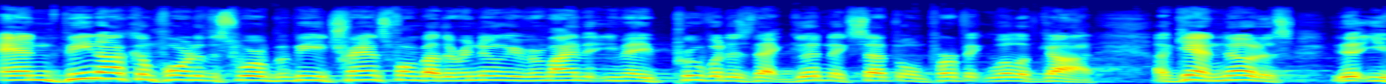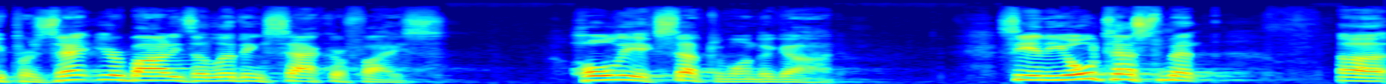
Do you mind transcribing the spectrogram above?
And be not conformed to this world, but be transformed by the renewing of your mind that you may prove what is that good and acceptable and perfect will of God. Again, notice that you present your bodies a living sacrifice, wholly acceptable unto God. See, in the Old Testament, uh,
